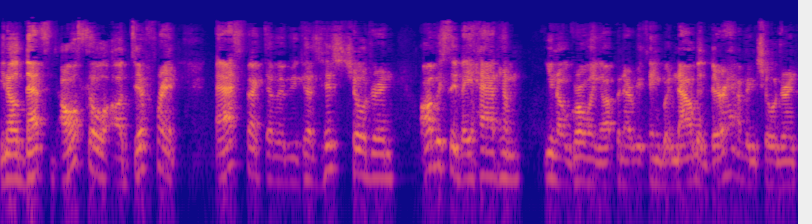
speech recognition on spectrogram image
You know, that's also a different aspect of it because his children, obviously, they had him, you know, growing up and everything, but now that they're having children,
